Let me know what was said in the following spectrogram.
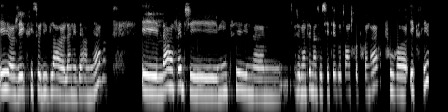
et j'ai écrit ce livre-là l'année dernière. Et là, en fait, j'ai monté une, j'ai monté ma société d'auto-entrepreneur pour écrire.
